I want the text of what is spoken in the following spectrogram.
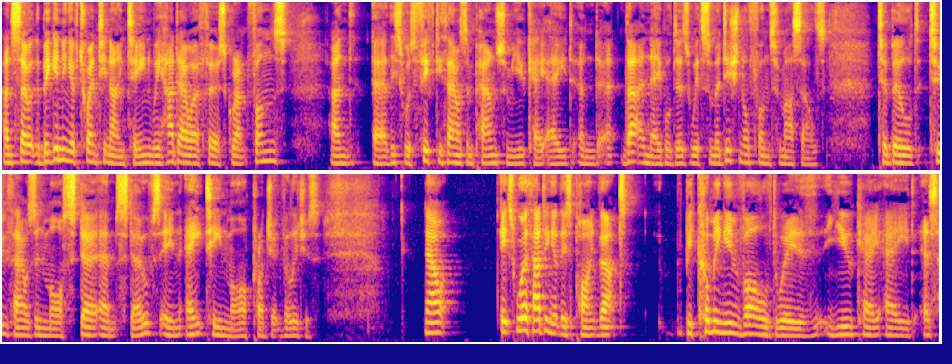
And so at the beginning of 2019, we had our first grant funds, and uh, this was £50,000 from UK Aid, and uh, that enabled us, with some additional funds from ourselves, to build 2,000 more sto- um, stoves in 18 more project villages. Now, it's worth adding at this point that becoming involved with UK Aid has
